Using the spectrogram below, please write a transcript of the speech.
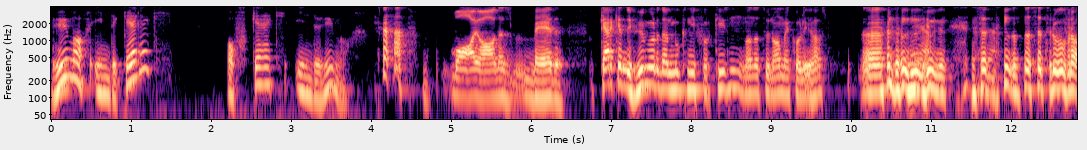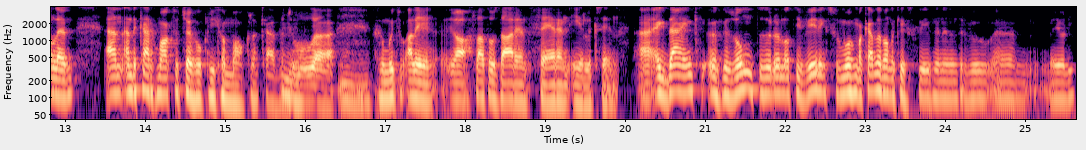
Humor in de kerk of kerk in de humor? Maar ja, dat is beide. Kerk en de humor, daar moet ik niet voor kiezen, maar dat doen al mijn collega's. Eh, dan, zit, er overal in. En, en de kerk maakt het zich ook niet gemakkelijk. Hè. Ik bedoel, eh, je moet, allee, ja, laat ons daarin fair en eerlijk zijn. Eh, ik denk een gezond relativeringsvermogen, maar ik heb dat al een keer geschreven in een interview eh, bij jullie.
